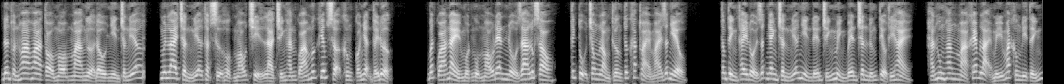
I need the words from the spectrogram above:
Đơn thuần hoa hoa tò mò mà ngửa đầu nhìn Trần Nghĩa, nguyên lai Trần Nghĩa thật sự hộp máu chỉ là chính hắn quá mức khiếp sợ không có nhận thấy được. Bất quá này một ngụm máu đen nhổ ra lúc sau, tích tụ trong lòng thương tức khắc thoải mái rất nhiều. Tâm tình thay đổi rất nhanh Trần Nghĩa nhìn đến chính mình bên chân đứng tiểu thí hài, hắn hung hăng mà khép lại mí mắt không đi tính,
